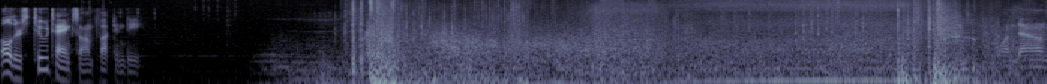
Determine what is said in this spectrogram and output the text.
Oh, there's two tanks on fucking D. One down.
